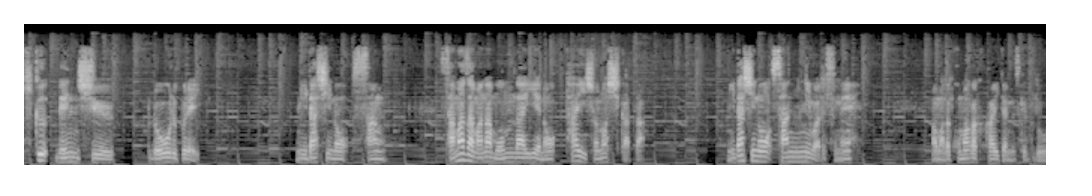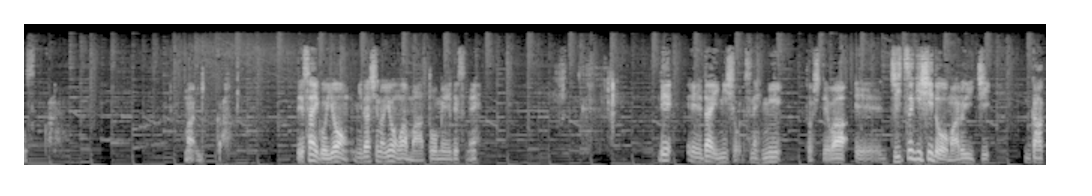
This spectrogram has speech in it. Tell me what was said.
聞く練習、ロールプレイ。見出しの3、様々な問題への対処の仕方。見出しの3にはですね、まあ、また細かく書いてあるんですけど、どうするかな。まあ、いいか。で、最後4、見出しの4はまとめですね。で、え第2章ですね。2としては、えー、実技指導丸1、学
